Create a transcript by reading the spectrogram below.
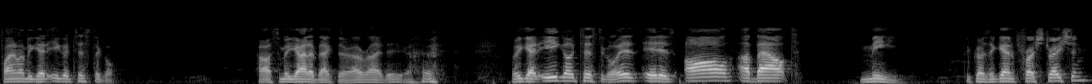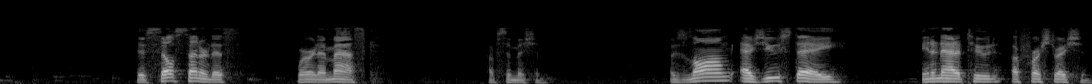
Finally, we get egotistical. Oh, somebody got it back there. All right, there you go. We get egotistical. It is, it is all about me. Because again, frustration is self centeredness wearing a mask of submission. As long as you stay in an attitude of frustration,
